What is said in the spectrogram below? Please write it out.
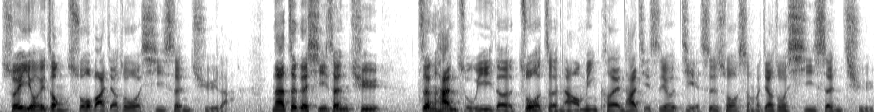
所以有一种说法叫做牺牲区啦。那这个牺牲区，震撼主义的作者 Naomi Klein 他其实有解释说什么叫做牺牲区，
